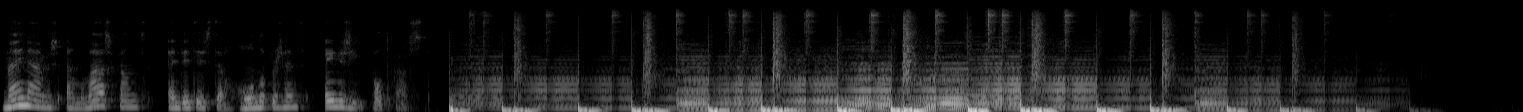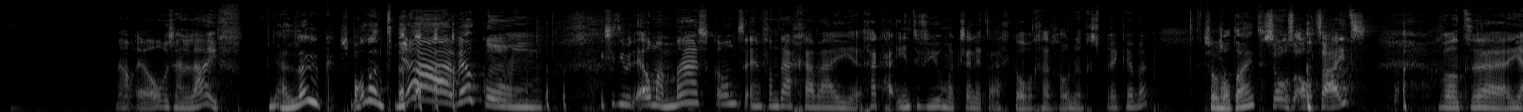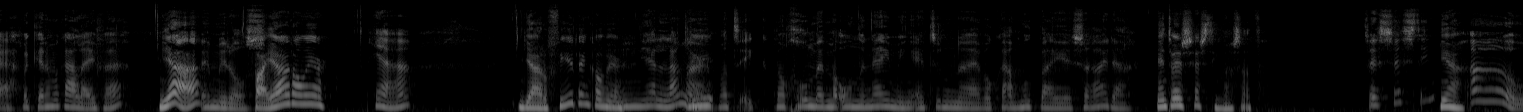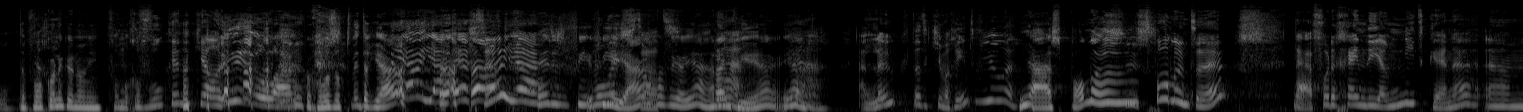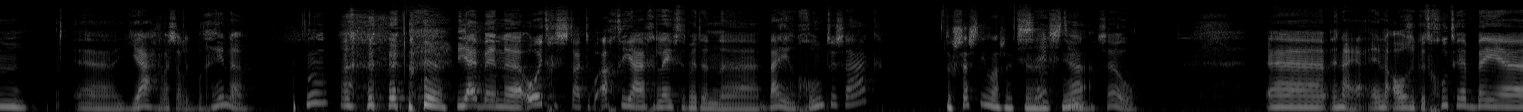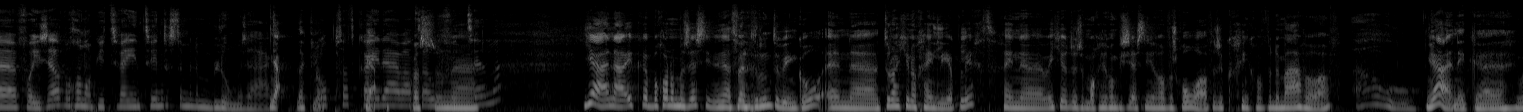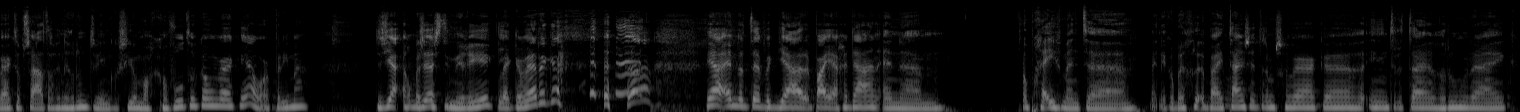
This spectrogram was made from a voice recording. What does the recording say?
Mijn naam is Elma Maaskant en dit is de 100% Energie Podcast. Nou El, we zijn live. Ja, leuk. Spannend. Ja, welkom. Ik zit hier met Elma Maaskant en vandaag gaan wij, eh, ga ik haar interviewen. Maar ik zei net eigenlijk al, we gaan gewoon een gesprek hebben. Zoals altijd. Zoals altijd. Want eh, ja, we kennen elkaar al even, hè? Ja, een Inmiddels. paar jaar alweer. Ja, Een jaar of vier denk ik alweer. mm, ja, langer. Want ik begon met mijn onderneming en toen eh, hebben we elkaar ontmoet bij uh, Sarayda. In 2016 was dat. 2016? Ja, Oh. daarvoor kon ik er nog niet. Voor mijn gevoel ken ik je al heel lang. Was dat 20 jaar? Ja, ja, echt hè? Ja. Nee, dus vier, vier jaar ongeveer. Ja, ruim vier jaar. Ja, ja. Nou, leuk dat ik je mag interviewen. spannend. Spannend, hè? Nou, voor degenen die jou niet kennen, ehm, eh, ja, waar zal ik beginnen? Jij bent eh, ooit gestart op 18-jarige leeftijd met een, eh, bij een groentezaak. Dus 16 was ik. eh, 16, Ja. zo. Nou ja, en als ik het goed heb, ben je voor jezelf begonnen op je 22e met een bloemenzaak. Ja, dat klopt. dat? Kan Ja, je daar wat over toen, vertellen? Ja, nou, ik eh, begon op mijn 16 inderdaad bij een groentewinkel. En eh, toen had je nog geen leerplicht. Geen, eh, weet je, dus dan mocht je gewoon op je 16 gewoon van school af. Dus ik ging gewoon van de MAVO af. Oh, Ja, en ik, ik werkte op zaterdag in de groentewinkel. Ik zie, mag ik gewoon fulltime komen werken? Ja hoor, prima. Dus ja, op mijn 16 ging ik lekker werken. ja, en dat heb ik jaar, een paar jaar gedaan. En ehm, op een gegeven moment ben ik ook bij, bij tuincentrums gaan werken. In Intertuin, Roemrijk.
